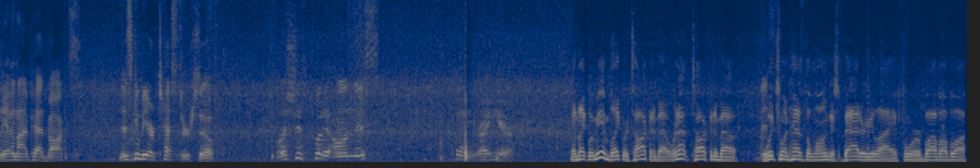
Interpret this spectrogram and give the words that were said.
we have an iPad box. This is gonna be our tester, so let's just put it on this point right here. And like what me and Blake were talking about, we're not talking about This- which one has the longest battery life or blah blah blah.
